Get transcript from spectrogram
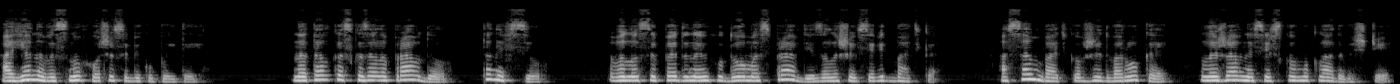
А я на весну хочу собі купити. Наталка сказала правду, та не всю. Велосипед у них удома справді залишився від батька а сам батько вже два роки лежав на сільському кладовищі.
